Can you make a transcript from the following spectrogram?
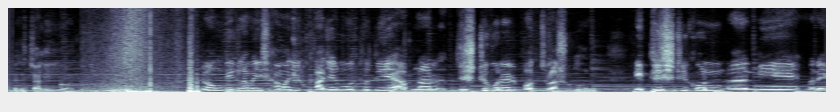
এটাকে চালিয়ে যাওয়া এবং দেখলাম এই সামাজিক কাজের মধ্য দিয়ে আপনার দৃষ্টিকোণের পথ চলা শুরু হলো। এই দৃষ্টিকোণ নিয়ে মানে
